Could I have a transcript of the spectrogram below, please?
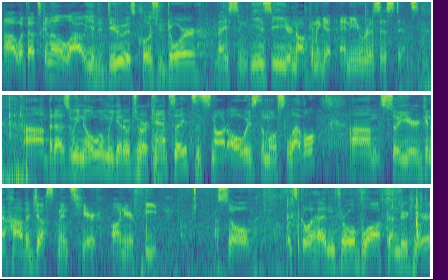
Uh, what that's going to allow you to do is close your door nice and easy. You're not going to get any resistance. Um, but as we know, when we get out to our campsites, it's not always the most level. Um, so you're going to have adjustments here on your feet. So let's go ahead and throw a block under here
